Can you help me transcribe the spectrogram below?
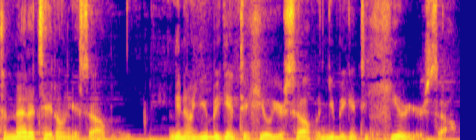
to meditate on yourself, you know, you begin to heal yourself and you begin to hear yourself.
